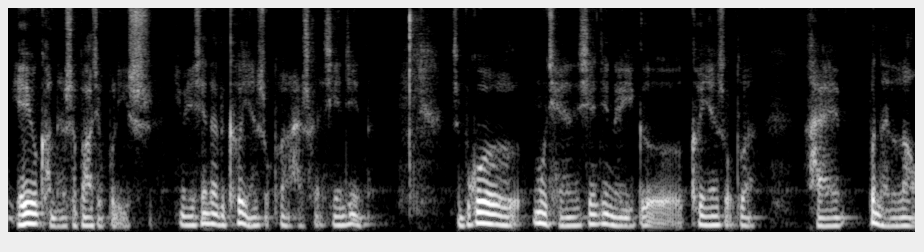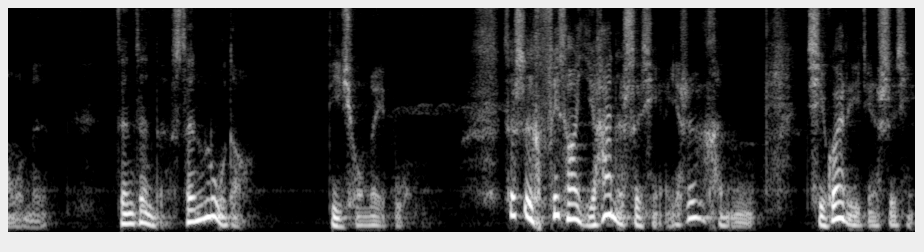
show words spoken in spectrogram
也有可能是八九不离十，因为现在的科研手段还是很先进的，只不过目前先进的一个科研手段还不能让我们真正的深入到地球内部。这是非常遗憾的事情，也是很奇怪的一件事情。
